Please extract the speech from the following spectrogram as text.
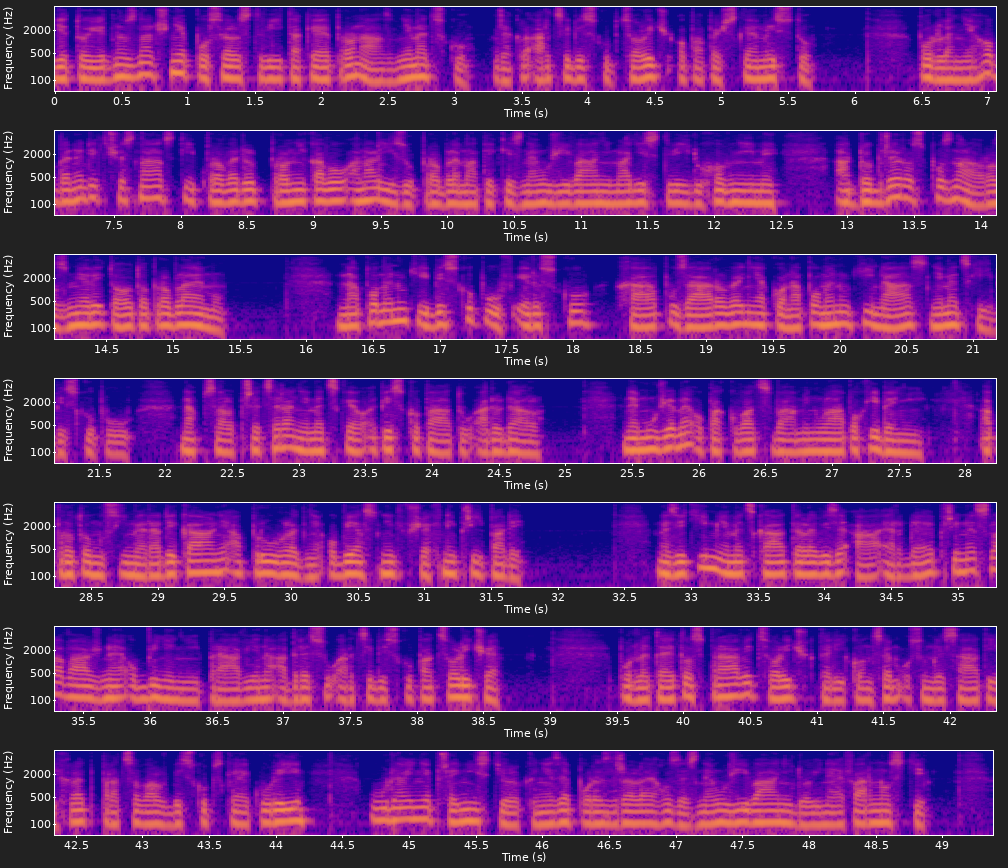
Je to jednoznačně poselství také pro nás v Německu, řekl arcibiskup Colič o papežském listu. Podle něho Benedikt XVI. provedl pronikavou analýzu problematiky zneužívání mladiství duchovními a dobře rozpoznal rozměry tohoto problému. Napomenutí biskupů v Irsku chápu zároveň jako napomenutí nás, německých biskupů, napsal předseda německého episkopátu a dodal – Nemůžeme opakovat svá minulá pochybení a proto musíme radikálně a průhledně objasnit všechny případy. Mezitím německá televize ARD přinesla vážné obvinění právě na adresu arcibiskupa Coliče. Podle této zprávy Colič, který koncem 80. let pracoval v biskupské kurii, údajně přemístil kněze podezřelého ze zneužívání do jiné farnosti.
